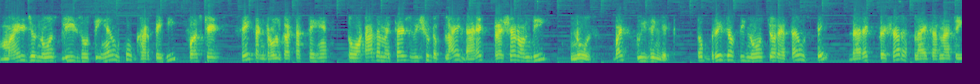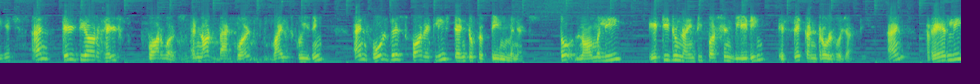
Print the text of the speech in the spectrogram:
mild जो नोज़ ब्लीड होती हैं, उनको घर पे ही फ़र्स्ट एड से कंट्रोल कर सकते हैं। तो what are the methods we should apply direct pressure on the nose by squeezing it तो ब्रिज ऑफ़ द नोज़ जो रहता है, उस पर डायरेक्ट प्रेशर अप्लाई करना चाहिए। And tilt your health forward and not backward while squeezing and hold this for at least ten to fifteen minutes तो नॉर्मली 80 टू 90 परसेंट ब्लीडिंग इससे कंट्रोल हो जाती है। And rarely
